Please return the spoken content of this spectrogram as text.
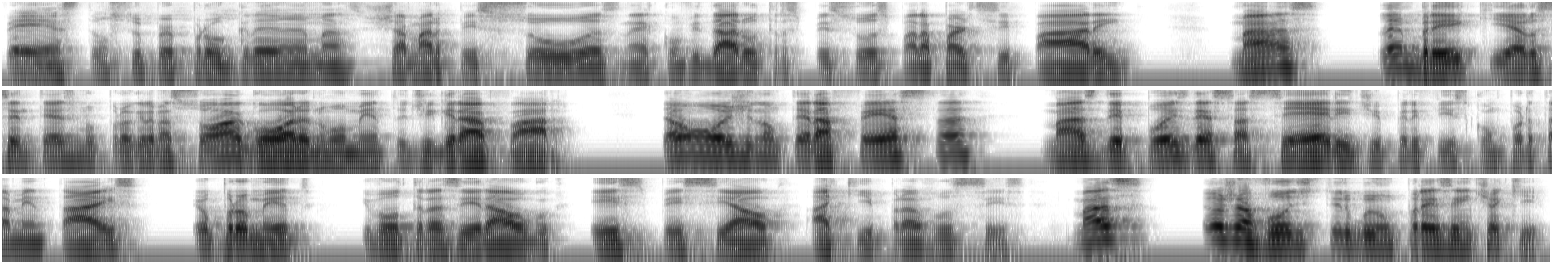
festa, um super programa, chamar pessoas, né, convidar outras pessoas para participarem, mas lembrei que era o centésimo programa só agora, no momento de gravar. Então hoje não terá festa, mas depois dessa série de perfis comportamentais, eu prometo que vou trazer algo especial aqui para vocês. Mas eu já vou distribuir um presente aqui.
